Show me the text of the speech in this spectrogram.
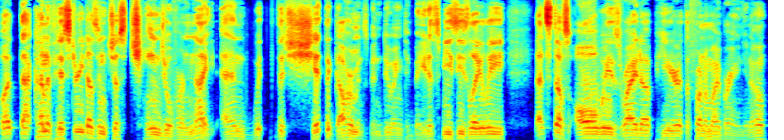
But that kind of history doesn't just change overnight, and with the shit the government's been doing to beta species lately, that stuff's always right up here at the front of my brain, you know?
